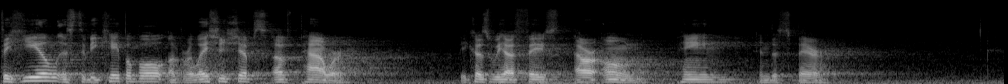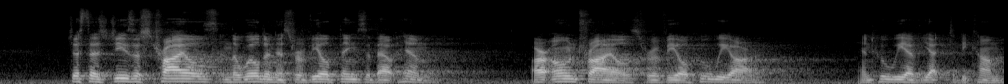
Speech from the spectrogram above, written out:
to heal is to be capable of relationships of power because we have faced our own pain and despair. Just as Jesus' trials in the wilderness revealed things about him, our own trials reveal who we are and who we have yet to become.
